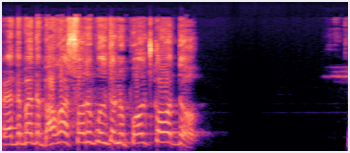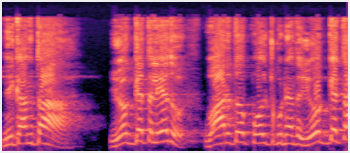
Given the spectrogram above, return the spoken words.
పెద్ద పెద్ద భగవత్ స్వరూపులతో నువ్వు పోల్చుకోవద్దు. నీకంత యోగ్యత లేదు. వారితో పోల్చుకునేంత యోగ్యత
